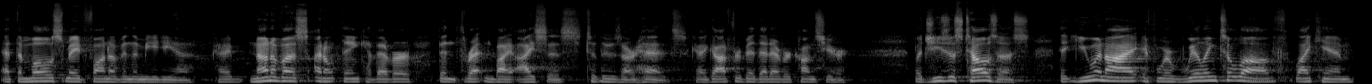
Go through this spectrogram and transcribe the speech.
at the most made fun of in the media. Okay? None of us, I don't think, have ever been threatened by ISIS to lose our heads. Okay? God forbid that ever comes here. But Jesus tells us that you and I, if we're willing to love like him,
